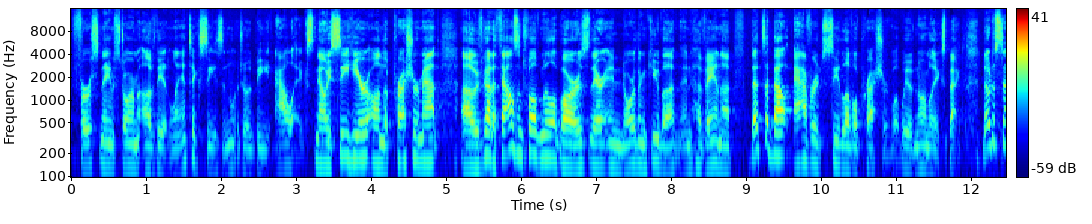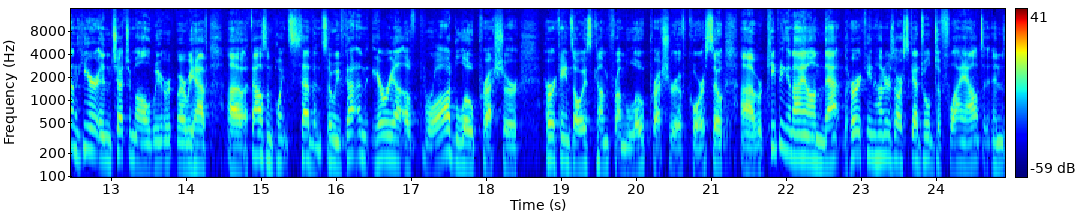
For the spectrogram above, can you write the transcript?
first named storm of the Atlantic season, which would be Alex. Now, we see here on the pressure map, uh, we've got 1,012 millibars there in northern northern Cuba and Havana, that's about average sea level pressure, what we would normally expect. Notice down here in Chetumal where we have uh, 1,000.7, so we've got an area of broad low pressure. Hurricanes always come from low pressure, of course, so uh, we're keeping an eye on that. The hurricane hunters are scheduled to fly out in,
